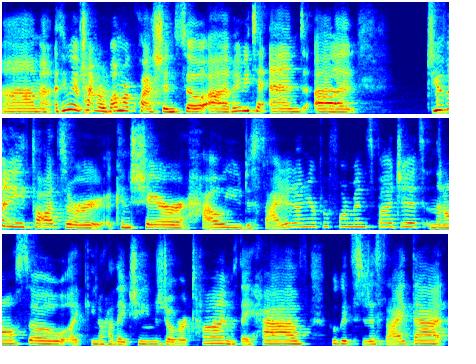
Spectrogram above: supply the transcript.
Um, I think we have time for one more question. So uh, maybe to end, uh, do you have any thoughts or can share how you decided on your performance budgets and then also like, you know, how they changed over time, if they have, who gets to decide that?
